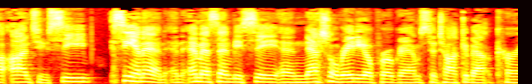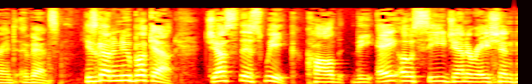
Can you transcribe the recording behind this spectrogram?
uh, onto C, CNN and MSNBC and national radio programs to talk about current events. He's got a new book out just this week called The AOC Generation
